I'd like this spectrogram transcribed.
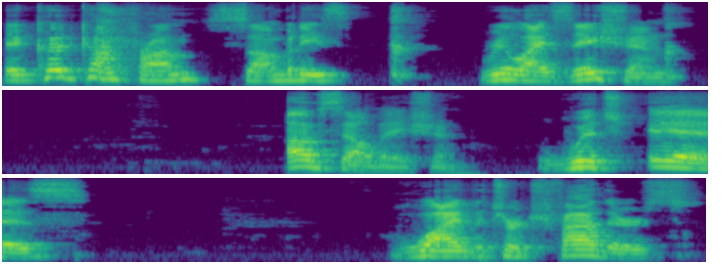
It could come from somebody's realization of salvation, which is why the church fathers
